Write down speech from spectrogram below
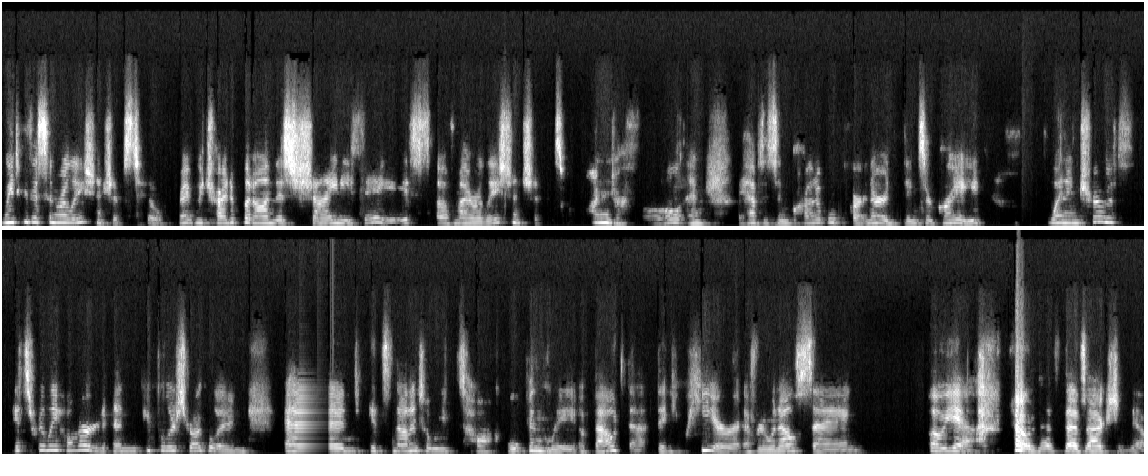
we do this in relationships too right we try to put on this shiny face of my relationship is wonderful and i have this incredible partner and things are great when in truth, it's really hard and people are struggling. And it's not until we talk openly about that that you hear everyone else saying, oh yeah, no, that's that's actually yeah,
